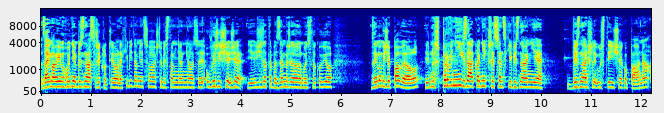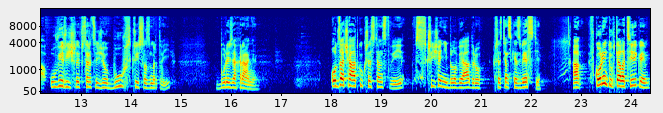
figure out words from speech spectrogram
Zajímavý, hodně by z nás řekl, ty jo, nechybí tam něco, ještě bys tam měl, měl uvěříš, že Ježíš za tebe zemřel nebo něco takového. Zajímavý, že Pavel, jedno z prvních základních křesťanských vyznání je vyznášli ústy Ježíše jako pána a uvěříšli v srdci, že ho Bůh vzkřísil z mrtvých, budeš zachráněn. Od začátku křesťanství vzkříšení bylo v jádru křesťanské zvěsti. A v Korintu, v téhle církvi,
